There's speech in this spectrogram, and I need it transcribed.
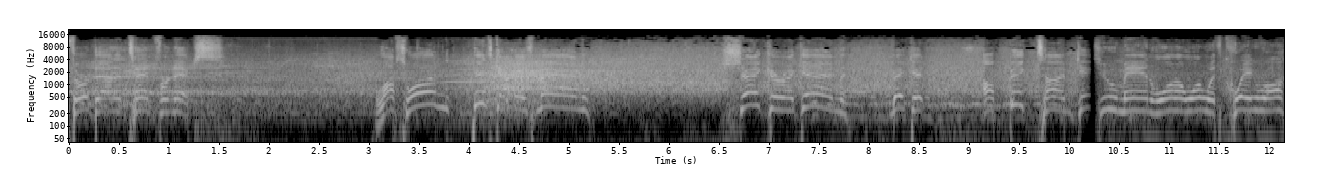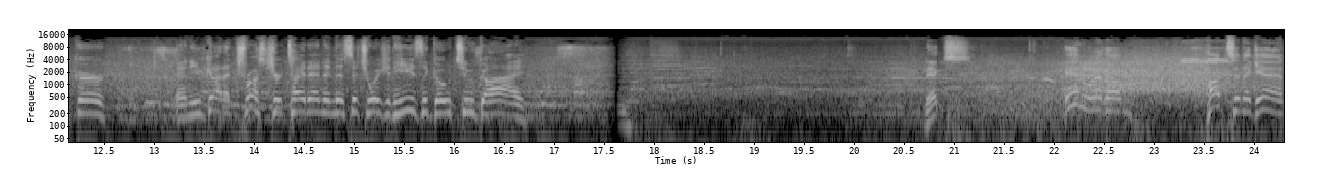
Third down and 10 for Nix. Lofts one. He's got his man. Shenker again. Make it a big time game. Two man one on one with Quay Walker. And you've got to trust your tight end in this situation. He's the go to guy. Nix in rhythm. Hudson again.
